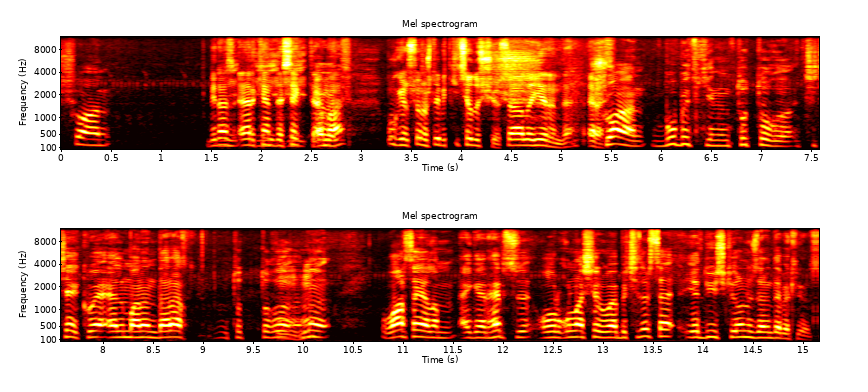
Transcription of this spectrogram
Şu an Biraz erken desek de ama evet. Bugün sonuçta bitki çalışıyor. Sağlığı yerinde. Evet. Şu an bu bitkinin tuttuğu çiçek ve elmanın darak tuttuğunu varsayalım eğer hepsi olgunlaşır ve biçilirse 700 kilonun üzerinde bekliyoruz.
